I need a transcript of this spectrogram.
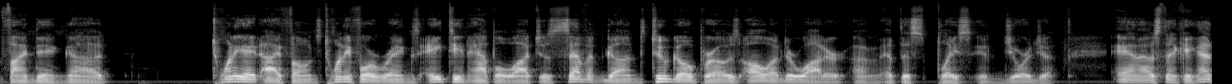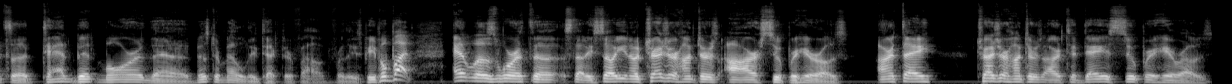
finding uh, 28 iPhones, 24 rings, 18 Apple Watches, seven guns, two GoPros, all underwater uh, at this place in Georgia. And I was thinking that's a tad bit more than Mr. Metal Detector found for these people, but it was worth the study. So, you know, treasure hunters are superheroes, aren't they? Treasure hunters are today's superheroes.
